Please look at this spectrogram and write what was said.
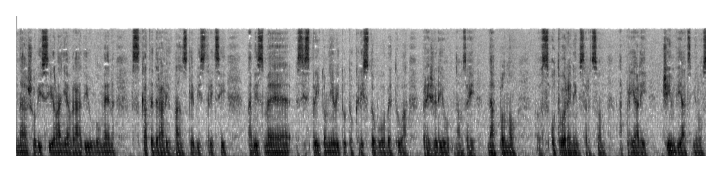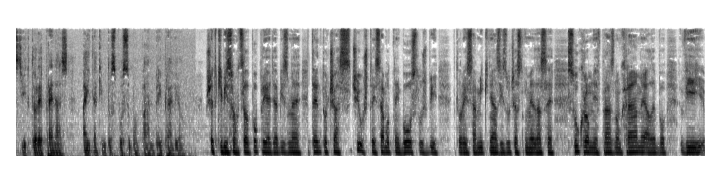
nášho vysielania v Rádiu Lumen z katedrály v Banskej Bystrici aby sme si sprítomnili túto Kristovú obetu a prežili ju naozaj naplno s otvoreným srdcom a prijali čím viac milostí, ktoré pre nás aj takýmto spôsobom pán pripravil. Všetky by som chcel popriať, aby sme tento čas, či už tej samotnej bohoslužby, ktorej sa my kňazi zúčastníme zase súkromne v prázdnom chráme, alebo vy,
